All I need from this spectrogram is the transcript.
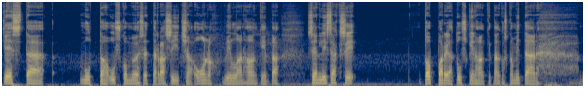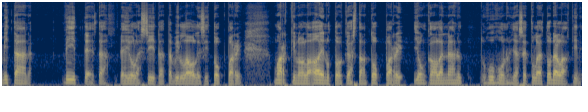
kestää mutta uskon myös, että Rasicha on villan hankinta. Sen lisäksi topparia tuskin hankitaan, koska mitään, mitään viitteitä ei ole siitä, että Villa olisi toppari markkinoilla ainut oikeastaan toppari, jonka olen nähnyt huhun, ja se tulee todellakin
